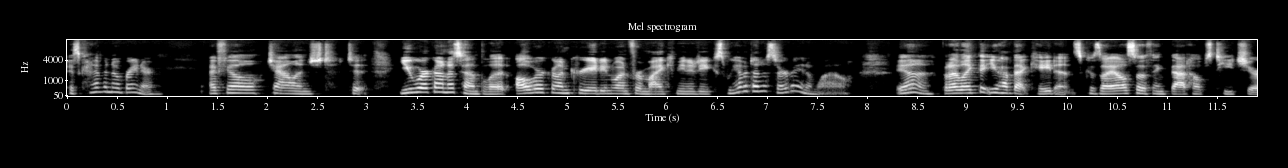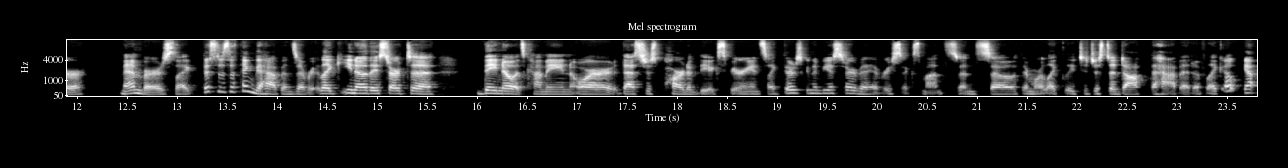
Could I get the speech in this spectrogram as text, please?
it's kind of a no brainer i feel challenged to you work on a template i'll work on creating one for my community because we haven't done a survey in a while. Yeah but i like that you have that cadence because i also think that helps teach your members like this is a thing that happens every like you know they start to they know it's coming or that's just part of the experience like there's going to be a survey every six months and so they're more likely to just adopt the habit of like oh yeah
